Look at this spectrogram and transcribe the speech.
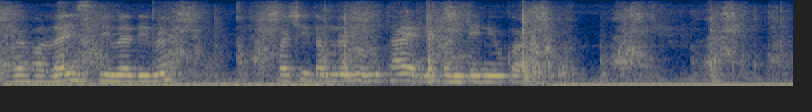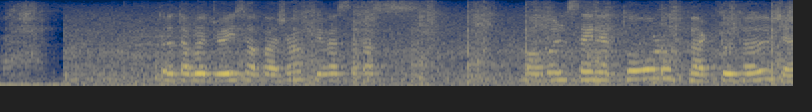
હવે હલાવીશ ધીમે ધીમે. પછી તમને થોડું થાય એટલે કન્ટિન્યુ કરો. તો તમે જોઈ શકો છો કેવા સરસ બબલ્સ થઈને થોડુંક ઘટ્ટું થયું છે.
